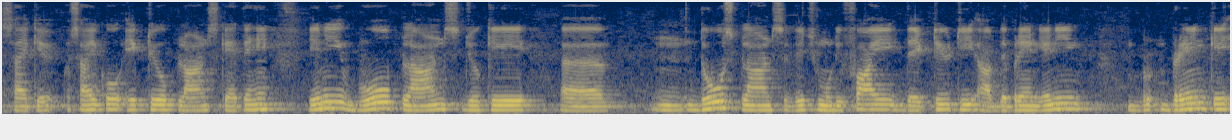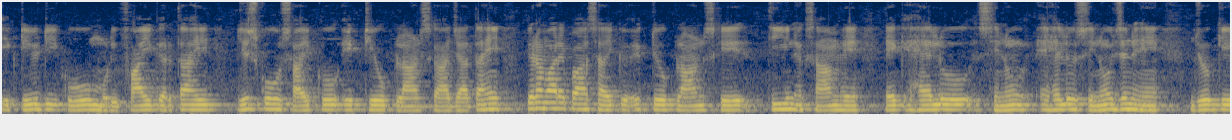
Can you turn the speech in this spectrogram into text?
साइको साइको एक्टिव प्लांट्स कहते हैं। यानी वो प्लांट्स जो कि those plants which modify the activity of the brain यानी ब्रेन के एक्टिविटी को मॉडिफाई करता है, जिसको साइको एक्टिव प्लांट्स कहा जाता है। फिर हमारे पास साइको एक्टिव प्लांट्स के तीन अकसाम है। एक हेलोसिनो हेलोसिनोजन है जो कि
